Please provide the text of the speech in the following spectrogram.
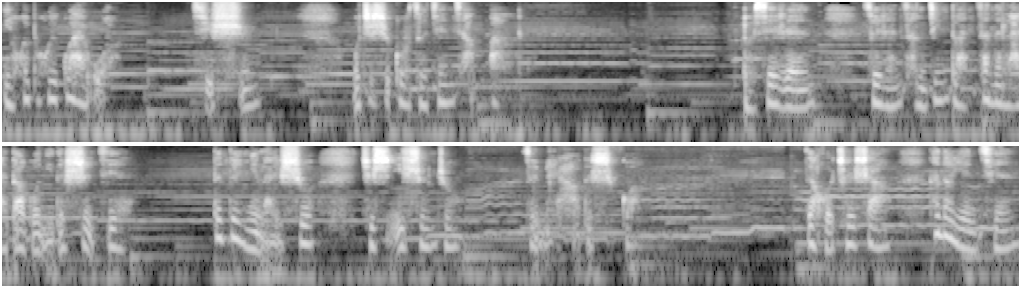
你会不会怪我。其实，我只是故作坚强罢了。有些人虽然曾经短暂的来到过你的世界。但对你来说，却是一生中最美好的时光。在火车上看到眼前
